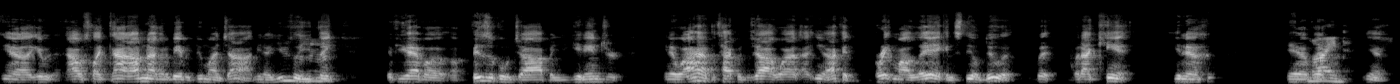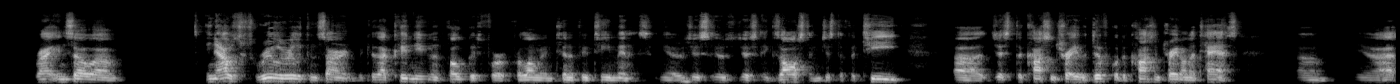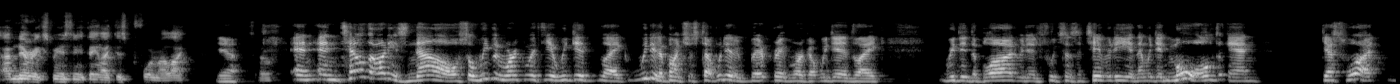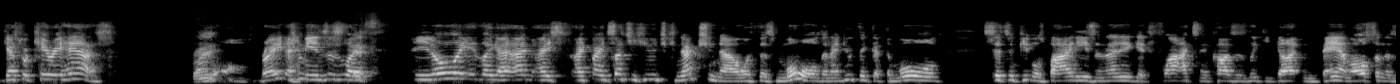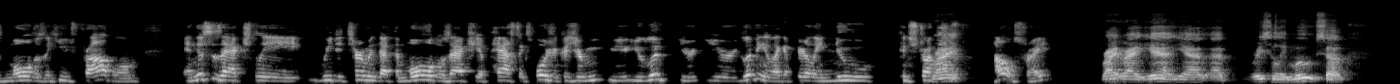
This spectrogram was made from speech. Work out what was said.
You know, it, I was like, God, I'm not going to be able to do my job. You know, usually mm-hmm. you think if you have a, a, physical job and you get injured, you know, I have the type of job where I, you know I could break my leg and still do it, but but I can't. You know, yeah, mind. Yeah, right. And so, um, you know, I was really, really concerned because I couldn't even focus for, for longer than 10 or 15 minutes. You know, it was just, it was just exhausting, just the fatigue, uh, just to concentrate. It was difficult to concentrate on a task. Um, you know, I, have never experienced anything like this before in my life. Yeah. So. And and tell the audience now. So we've been working with you. We did like we did a bunch of stuff. We did a big, big workup. We did like we did the blood. We did food sensitivity, and then we did mold. And guess what? Guess what Carrie has? Right. Mold, right. I mean, it's just like. Yes. You know, like like I, I I find such a huge connection now with this mold, and I do think that the mold sits in people's bodies, and then they get flox and it causes leaky gut, and bam, all of a sudden this mold is a huge problem and this is actually we determined that the mold was actually a past exposure because you're you, you live you're, you're living in like a fairly new construction right. house, right? Right, right, yeah, yeah. I, I, recently moved, so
